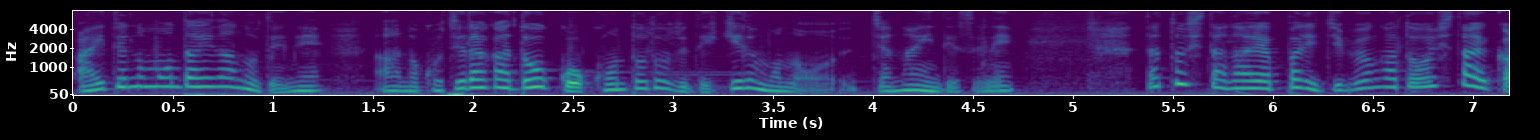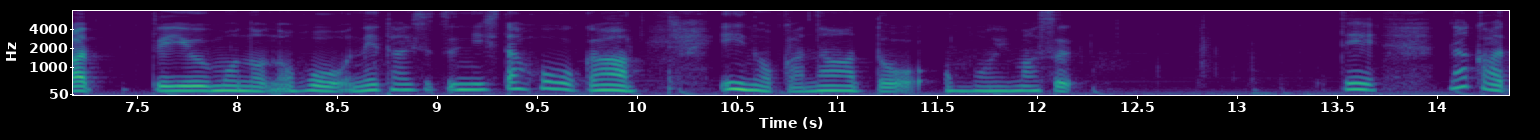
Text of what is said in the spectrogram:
相手の問題なのでねあのこちらがどうこうコントロールできるものじゃないんですね。だとしたらやっぱり自分がどうしたいかっていうものの方をね大切にした方がいいのかなと思います。でなんか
